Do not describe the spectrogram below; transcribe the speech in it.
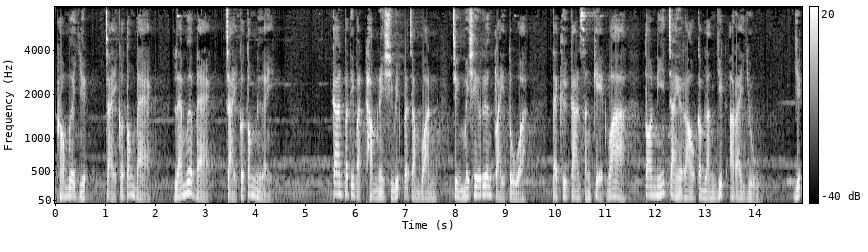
เพราะเมื่อยึดใจก็ต้องแบก และเมื่อแบกใจก็ต้องเหนื่อย การปฏิบัติธรรมในชีวิตประจำวันจึงไม่ใช่เรื่องไกลตัว แต่คือการสังเกตว่า ตอนนี้ใจเรากำลังยึดอะไรอยู่ ยึด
